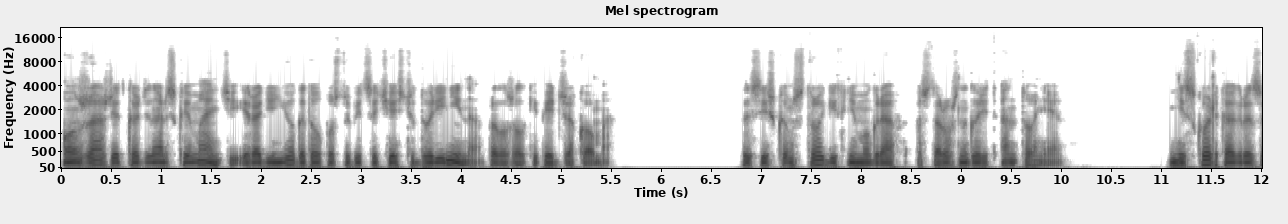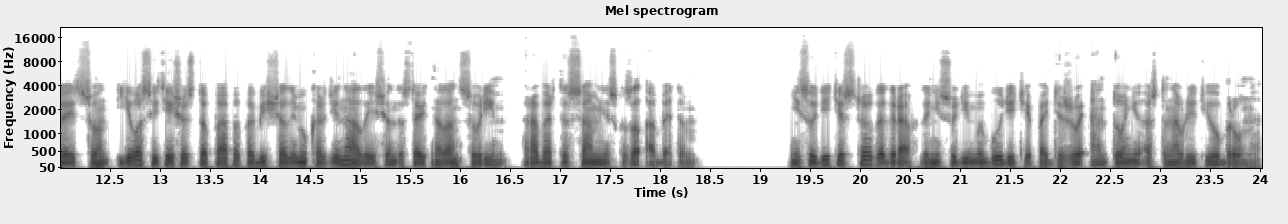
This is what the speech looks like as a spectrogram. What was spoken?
«Он жаждет кардинальской мантии и ради нее готов поступиться честью дворянина», — продолжал кипеть Джакомо. «Вы слишком строгий к нему, граф», — осторожно говорит Антония. Нисколько огрызается он. Его святейшество папа пообещал ему кардинала, если он доставит на в Рим. Роберто сам мне сказал об этом. «Не судите строго, граф, да не судимы будете», — поддерживая Антонию, останавливает его Бруно.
